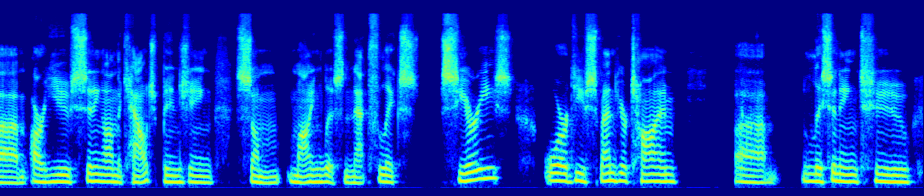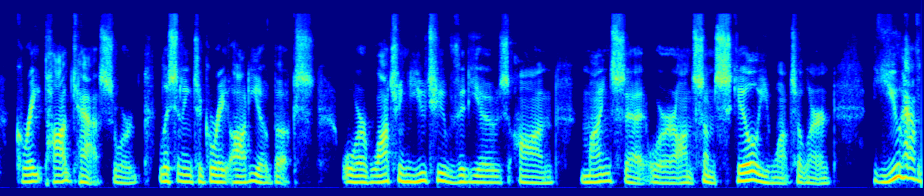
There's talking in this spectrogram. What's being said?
Um, are you sitting on the couch binging some mindless Netflix series, or do you spend your time um, listening to great podcasts or listening to great audiobooks or watching YouTube videos on mindset or on some skill you want to learn, you have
